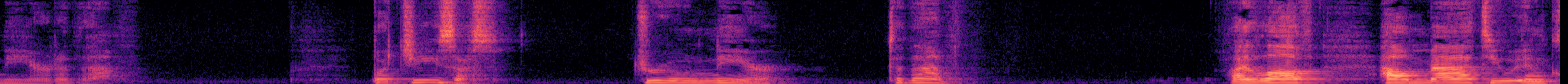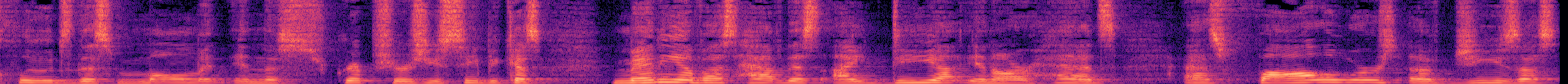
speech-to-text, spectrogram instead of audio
near to them. But Jesus drew near to them. I love how Matthew includes this moment in the scriptures, you see, because many of us have this idea in our heads as followers of Jesus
